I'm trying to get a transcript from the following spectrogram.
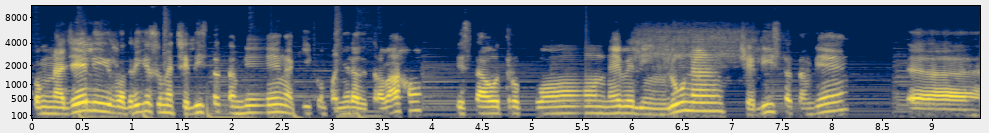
con Nayeli Rodríguez, una chelista también, aquí compañera de trabajo está otro con Evelyn Luna, chelista también, eh,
